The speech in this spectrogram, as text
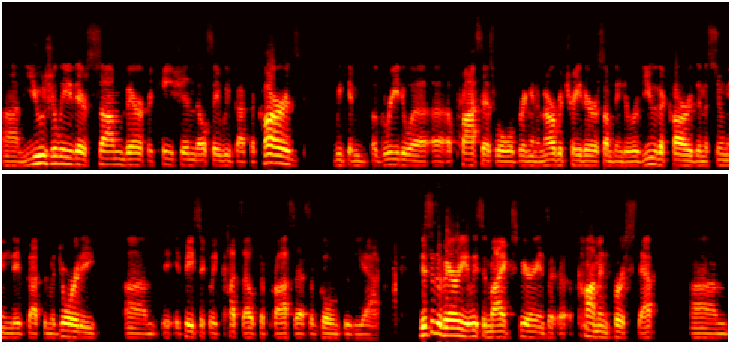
Um, usually there's some verification. They'll say we've got the cards. We can agree to a, a process where we'll bring in an arbitrator or something to review the cards, and assuming they've got the majority, um, it, it, basically cuts out the process of going through the act. This is a very, at least in my experience, a, a common first step. Um,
